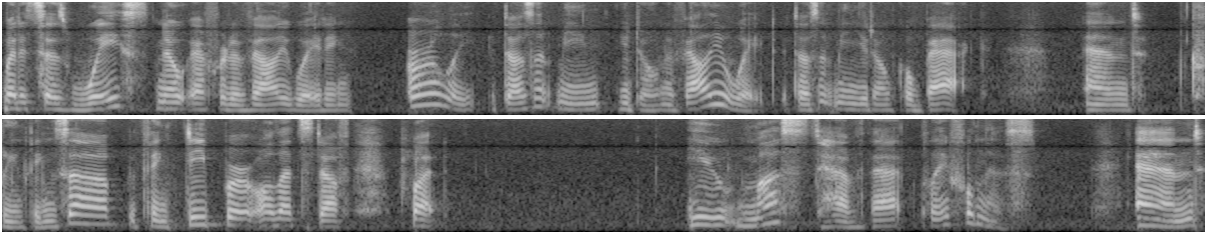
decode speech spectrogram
But it says, waste no effort evaluating early. It doesn't mean you don't evaluate. It doesn't mean you don't go back and clean things up, think deeper, all that stuff. But you must have that playfulness. And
